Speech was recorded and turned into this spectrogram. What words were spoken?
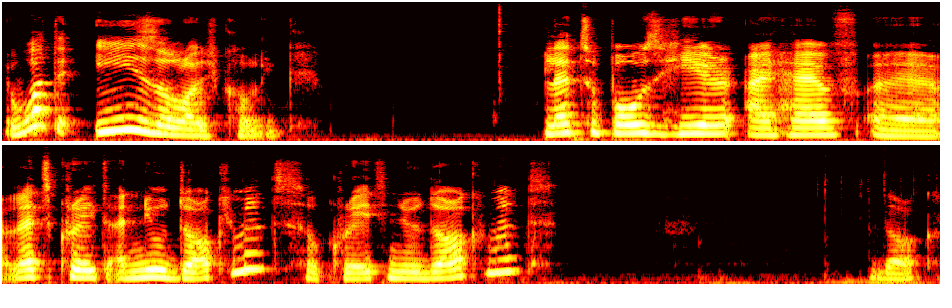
And what is a logical link? Let's suppose here I have, uh, let's create a new document. So create a new document. doc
